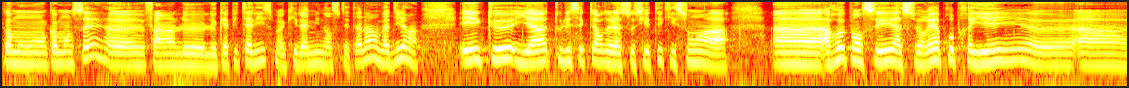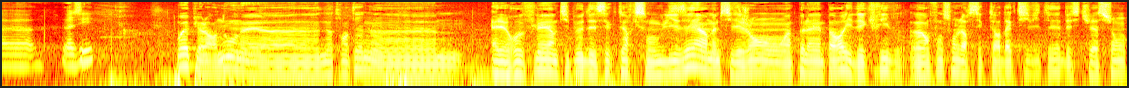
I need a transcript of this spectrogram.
comme on comme on le sait. Enfin, le, capitalisme qui l'a mis dans cet état-là, on va dire, et qu'il y a tous les secteurs de la société qui sont à, à, à repenser, à se réapproprier, à vas-y. Ouais, puis alors nous, on euh, notre antenne, euh, elle est le reflet un petit peu des secteurs qui sont mobilisés, hein, même si les gens ont un peu la même parole, ils décrivent euh, en fonction de leur secteur d'activité des situations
